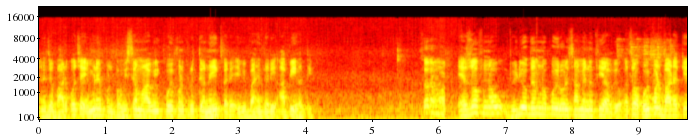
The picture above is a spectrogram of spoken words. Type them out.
અને જે બાળકો છે, એમણે પણ ભવિષ્યમાં આવી કોઈ પણ કૃત્ય નહીં કરે એવી બાંહેધરી આપી હતી. એઝ ઓફ નવ વીડિયો ગેમનો કોઈ રોલ સામે નથી આવ્યો અથવા કોઈ પણ બાળકે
